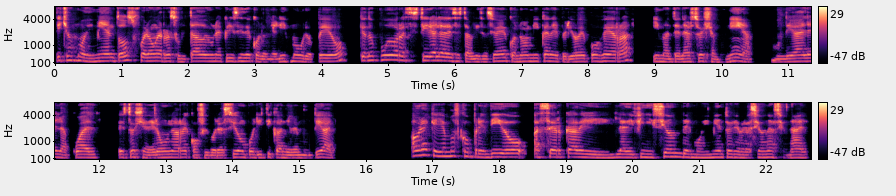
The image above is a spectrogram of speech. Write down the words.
Dichos movimientos fueron el resultado de una crisis de colonialismo europeo que no pudo resistir a la desestabilización económica en el periodo de posguerra y mantener su hegemonía mundial en la cual esto generó una reconfiguración política a nivel mundial. Ahora que ya hemos comprendido acerca de la definición del movimiento de liberación nacional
